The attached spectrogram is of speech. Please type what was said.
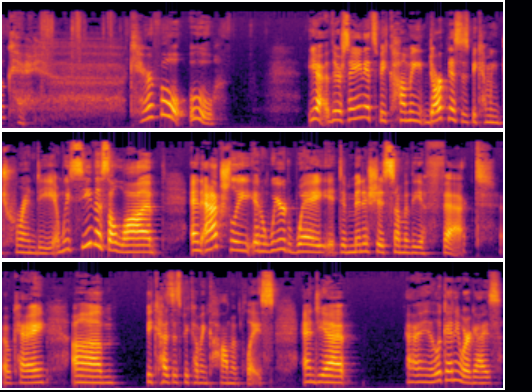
Okay. Careful. Ooh. Yeah, they're saying it's becoming, darkness is becoming trendy. And we see this a lot. And actually, in a weird way, it diminishes some of the effect, okay? Um, because it's becoming commonplace. And yet, I mean, look anywhere, guys.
